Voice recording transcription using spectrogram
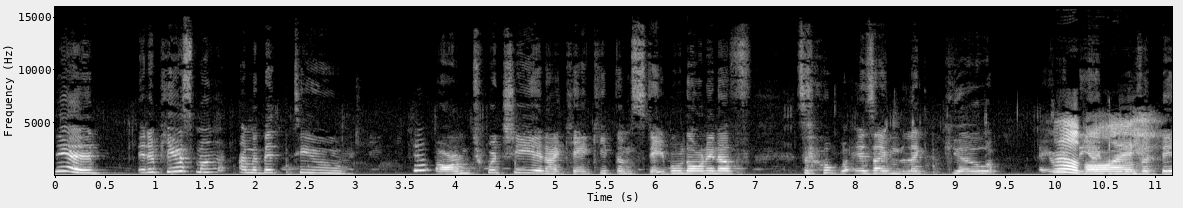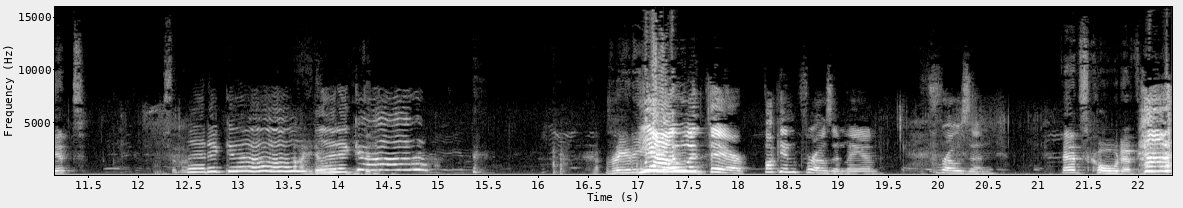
Yeah, it, it appears my, I'm a bit too arm twitchy and I can't keep them stable long enough. So as I let go, apparently I boy. move a bit. Let it go. Let it go. Really? Yeah, I went there. Fucking Frozen, man. Frozen. That's cold of you.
